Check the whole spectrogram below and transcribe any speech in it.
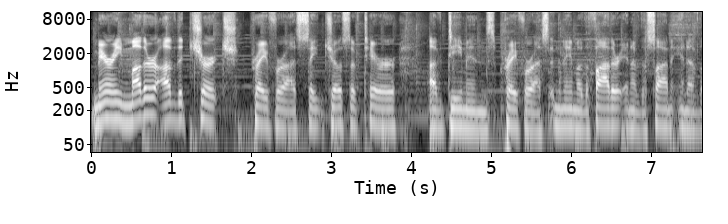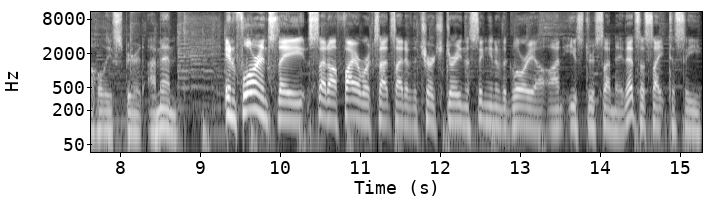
Mary, Mother of the Church, pray for us. Saint Joseph, terror of demons, pray for us. In the name of the Father, and of the Son, and of the Holy Spirit. Amen. In Florence, they set off fireworks outside of the church during the singing of the Gloria on Easter Sunday. That's a sight to see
